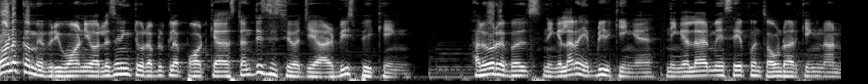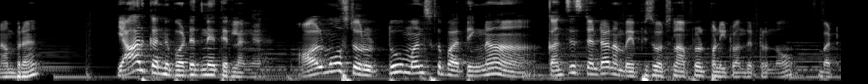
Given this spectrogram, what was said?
வணக்கம் everyone you're listening to Rebel Club podcast and this is your JRP speaking hello rebels நீங்கள் எல்லாரும் எப்படி இருக்கீங்க? நீங்கள் எல்லாருமே சேஃப் அண்ட் சவுண்டாக இருக்கீங்கன்னு நான் நம்புகிறேன் யார் கண்ணு பட்டதுன்னே தெரிலங்க ஆல்மோஸ்ட் ஒரு டூ மந்த்ஸ்க்கு பார்த்தீங்கன்னா கன்சிஸ்டண்ட்டாக நம்ம எபிசோட்ஸ்லாம் அப்லோட் பண்ணிட்டு வந்துட்டு இருந்தோம். பட்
